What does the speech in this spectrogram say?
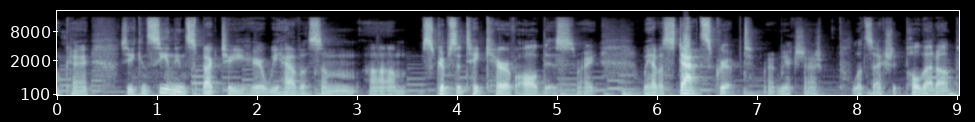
Okay, so you can see in the inspector here we have some um, scripts that take care of all this. Right, we have a stat script. Right, we actually let's actually pull that up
